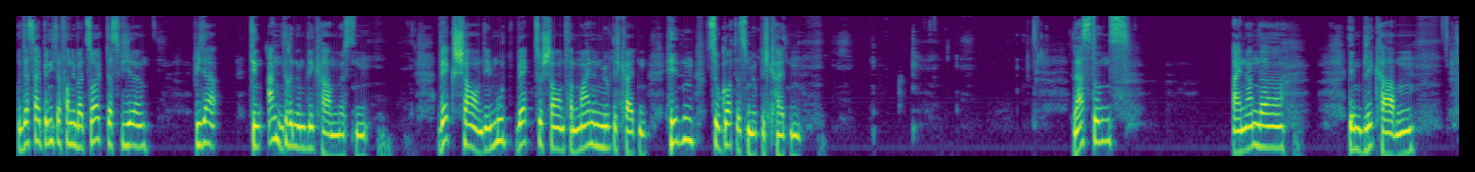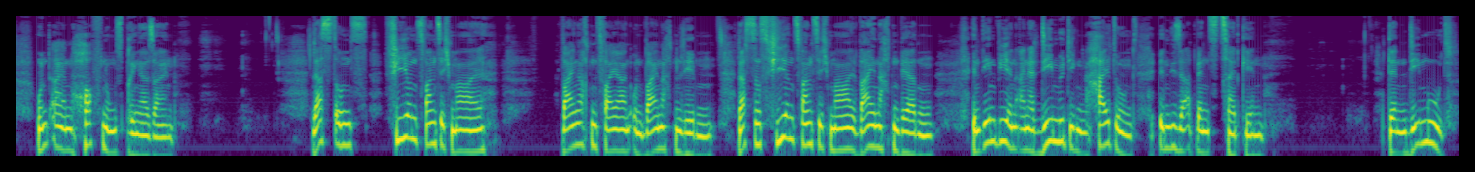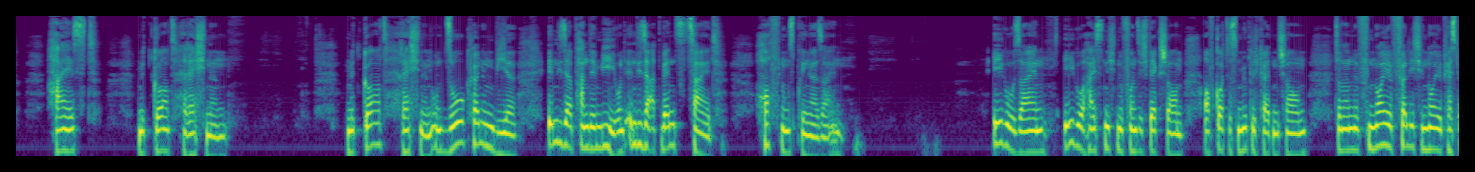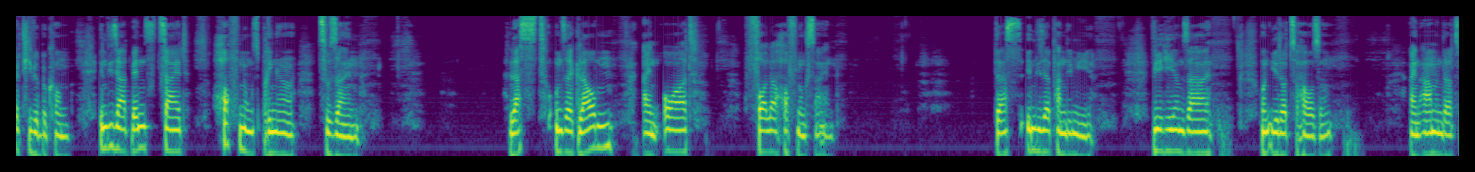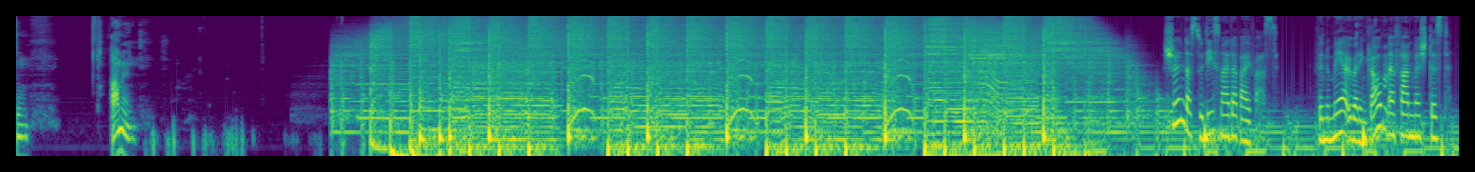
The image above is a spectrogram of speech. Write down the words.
Und deshalb bin ich davon überzeugt, dass wir wieder den anderen im Blick haben müssen wegschauen, den Mut wegzuschauen von meinen Möglichkeiten hin zu Gottes Möglichkeiten. Lasst uns einander im Blick haben und ein Hoffnungsbringer sein. Lasst uns 24 Mal Weihnachten feiern und Weihnachten leben. Lasst uns 24 Mal Weihnachten werden indem wir in einer demütigen Haltung in diese Adventszeit gehen. Denn Demut heißt mit Gott rechnen. Mit Gott rechnen. Und so können wir in dieser Pandemie und in dieser Adventszeit Hoffnungsbringer sein. Ego sein. Ego heißt nicht nur von sich wegschauen, auf Gottes Möglichkeiten schauen, sondern eine neue, völlig neue Perspektive bekommen. In dieser Adventszeit Hoffnungsbringer zu sein. Lasst unser Glauben ein Ort voller Hoffnung sein. Dass in dieser Pandemie wir hier im Saal und ihr dort zu Hause ein Amen dazu. Amen. Schön, dass du diesmal dabei warst. Wenn du mehr über den Glauben erfahren möchtest,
